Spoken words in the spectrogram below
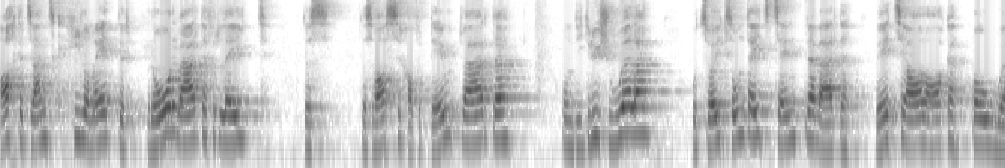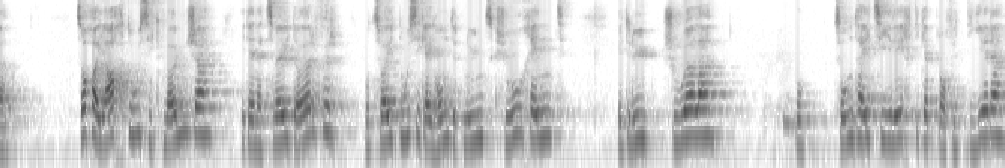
28 Kilometer Rohr werden verlegt, dass das Wasser verteilt werden kann. Und in drei Schulen und zwei Gesundheitszentren werden WC-Anlagen bauen. So können 8000 Menschen in diesen zwei Dörfern und 2190 Schulkinder in drei Schulen und Gesundheitseinrichtungen profitieren.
